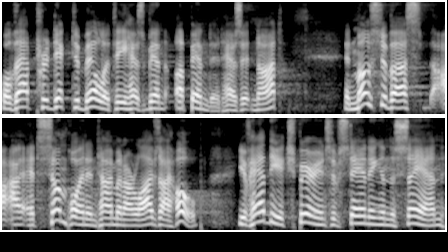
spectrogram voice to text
Well, that predictability has been upended, has it not? And most of us, at some point in time in our lives, I hope, you've had the experience of standing in the sand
